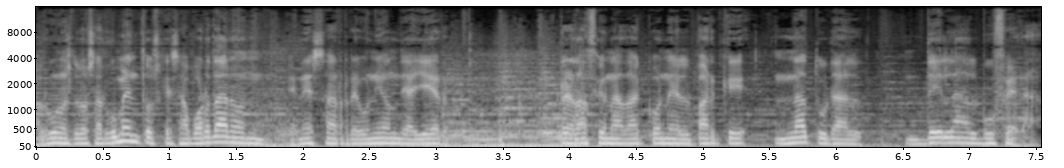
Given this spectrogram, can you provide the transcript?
algunos de los argumentos que se abordaron en esa reunión de ayer relacionada con el Parque Natural de la Albufera.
